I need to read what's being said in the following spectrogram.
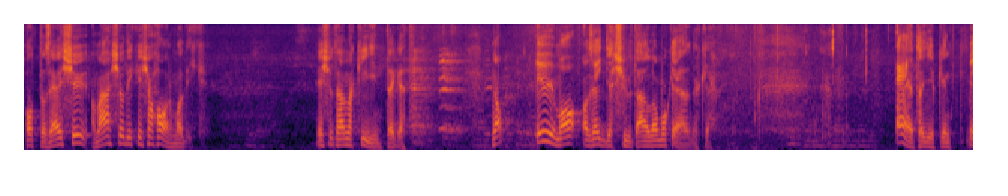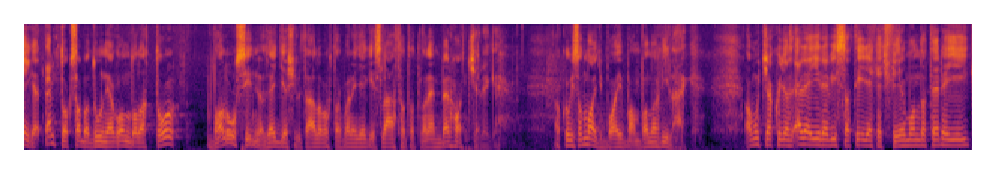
ott az első, a második és a harmadik. És utána kiinteget. Na, ő ma az Egyesült Államok elnöke. Lehet egyébként, még nem tudok szabadulni a gondolattól, valószínű az Egyesült Államoknak van egy egész láthatatlan ember hadserege. Akkor viszont nagy bajban van a világ. Amúgy csak, hogy az elejére visszatérjek egy fél mondat erejéig,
